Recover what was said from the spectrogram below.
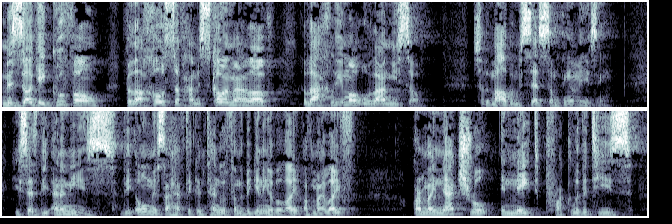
mizage gufo v'lachosav hamiskoim alav lachlimo ula miso. So the Malbim says something amazing. He says the enemies, the illness I have to contend with from the beginning of, the life, of my life are my natural innate proclivities,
